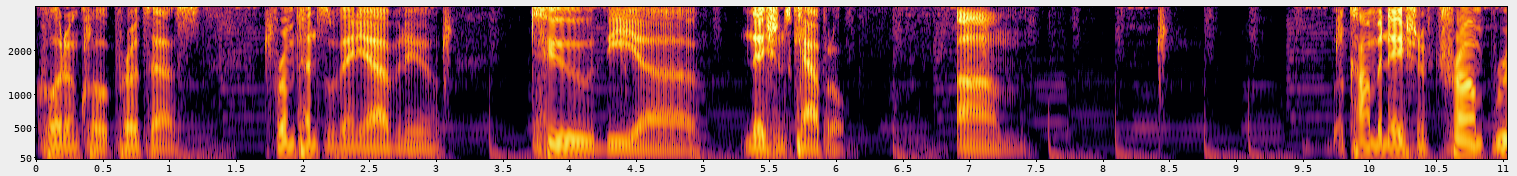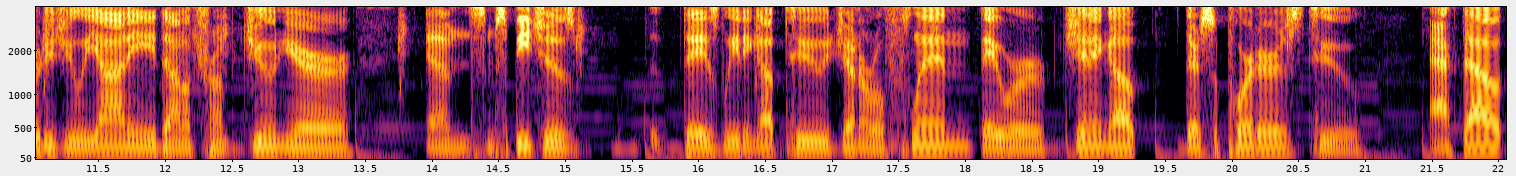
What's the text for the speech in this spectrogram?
quote unquote protests from Pennsylvania Avenue to the uh, nation's capital. Um, a combination of Trump, Rudy Giuliani, Donald Trump Jr., and some speeches days leading up to General Flynn. They were ginning up their supporters to act out.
